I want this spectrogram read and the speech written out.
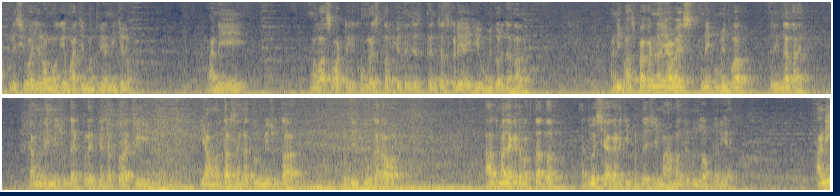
आपले शिवाजीराव मोघे माजी मंत्री यांनी केलं. आणि मला असं वाटतं की काँग्रेसतर्फे त्यांच्याच त्यांच्याचकडे ही उमेदवार जाणार आहे. आणि भाजपाकडनं यावेळेस अनेक उमेदवार रिंगणात आहेत. त्यामध्ये मी सुद्धा एक प्रयत्न करतो आहे की या मतदारसंघातून मी सुद्धा प्रतिनिधित्व करावं. आज माझ्याकडे बघता तर आदिवासी आघाडीची प्रदेशाची महामंत्री म्हणून जबाबदारी आहे. आणि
